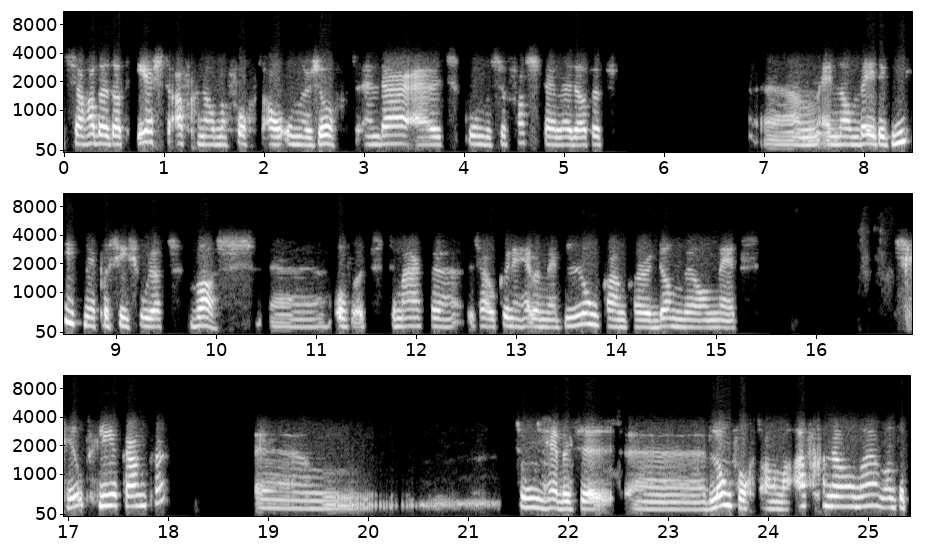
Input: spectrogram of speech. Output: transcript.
ze hadden dat eerste afgenomen vocht al onderzocht. En daaruit konden ze vaststellen dat het Ehm, en dan weet ik niet meer precies hoe dat was. Uh, of het te maken zou kunnen hebben met longkanker, dan wel met schildklierkanker. Um, toen hebben ze het longvocht allemaal afgenomen, want het,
